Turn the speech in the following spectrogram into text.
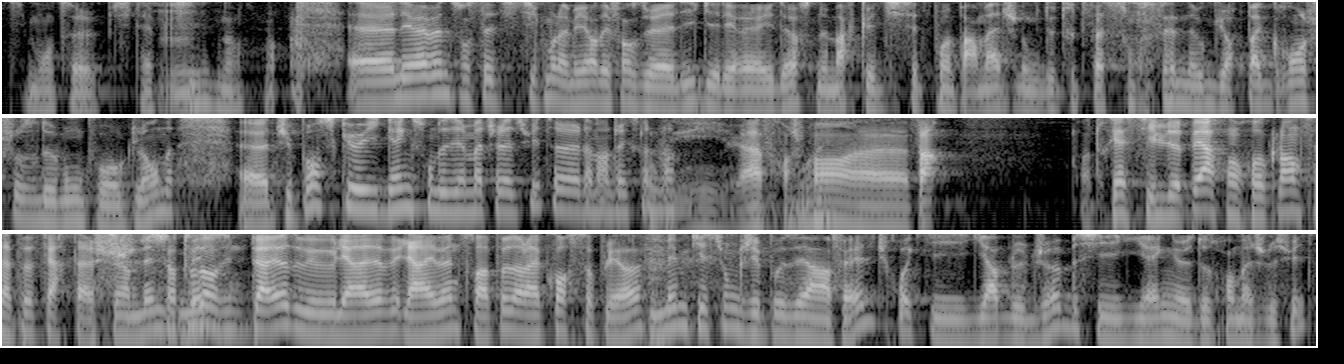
puis qu'il monte euh, petit à petit. Mm. Non, non. Euh, les Ravens sont statistiquement la meilleure défense de la ligue et les Raiders ne marquent que 17 points par match, donc de toute façon, ça n'augure pas grand-chose de bon pour Auckland. Euh, tu penses qu'il gagne son deuxième match à la suite, Lamar Jackson là? Oui, là franchement, enfin. en tout cas, s'il le perd contre Auckland, ça peut faire tâche. Même- Surtout même- dans une période où les Ravens sont un peu dans la course au playoff. Même question que j'ai posée à Raphaël, tu crois qu'il garde le job s'il gagne 2-3 matchs de suite?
